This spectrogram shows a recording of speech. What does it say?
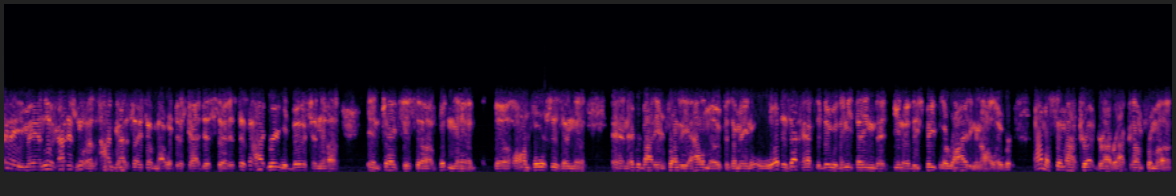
Hey man, look, I just want I've got to say something about what this guy just said. It's just I agree with Bush and uh, in Texas uh, putting the the armed forces and the and everybody in front of the Alamo because I mean, what does that have to do with anything that you know these people are riding and all over? I'm a semi truck driver. I come from a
